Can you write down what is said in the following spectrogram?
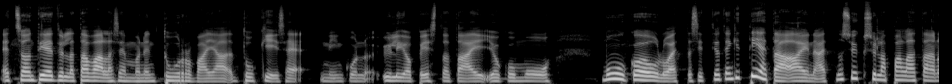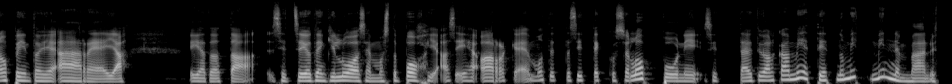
Että se on tietyllä tavalla semmoinen turva ja tuki se niin kuin yliopisto tai joku muu, muu koulu, että sitten jotenkin tietää aina, että no syksyllä palataan opintojen ääreen ja ja tota, sitten se jotenkin luo semmoista pohjaa siihen arkeen, mutta että sitten kun se loppuu, niin sitten täytyy alkaa miettiä, että no mit, minne mä nyt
